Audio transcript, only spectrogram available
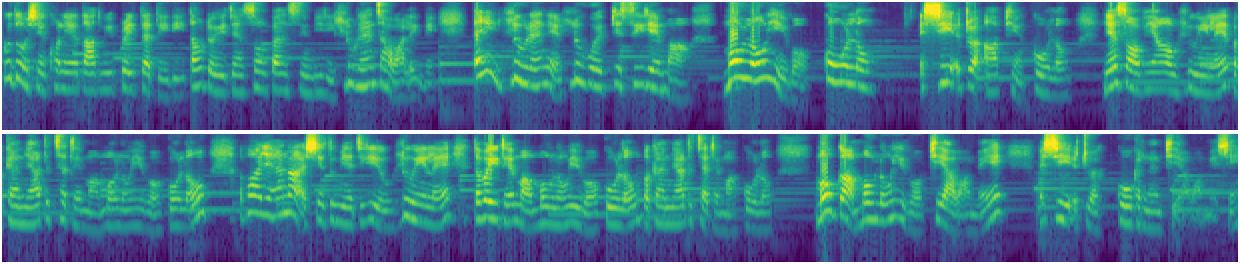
ကုသိုလ်ရှင်ခွန်ရသားသမီးပြိသက်တွေဒီတောက်တော်ရကျန်စွန်ပန်းစင်ပြီးလှူဒန်းကြပါလိမ့်မယ်။အဲ့ဒီလှူဒန်းတဲ့လှူဝဲပစ္စည်းတွေမှာမုံလုံးရေပေါ့ကိုလုံး အရှိအတွက်အားဖြင့်ကိုလုံးမြတ်စွာဘုရားကိုလှူရင်လည်းပကံများတစ်ချက်ထဲမှာမုံလုံးရေပေါ့ကိုလုံးအဖေယဟန္တာအရှင်သူမြတ်ကြီးတွေကိုလှူရင်လည်းတပိတ်ထဲမှာမုံလုံးရေပေါ့ကိုလုံးပကံများတစ်ချက်ထဲမှာကိုလုံးမုတ်ကမုံလုံးရေပေါ့ဖြစ်ရပါမယ်အရှိအတွက်ကိုကနန်းဖြစ်ရပါမယ်ရှင်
